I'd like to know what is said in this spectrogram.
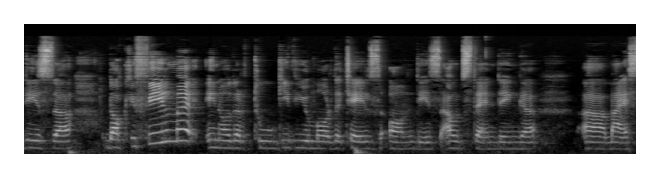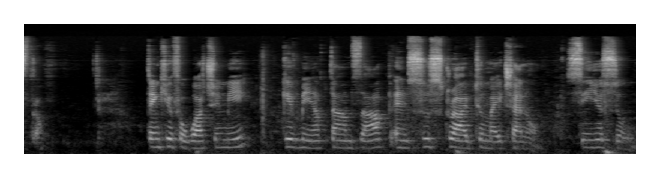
this uh, docu-film in order to give you more details on this outstanding uh, uh, maestro. Thank you for watching me. Give me a thumbs up and subscribe to my channel. See you soon.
